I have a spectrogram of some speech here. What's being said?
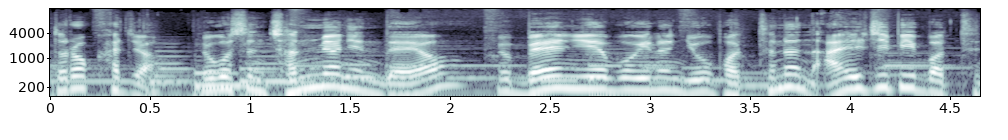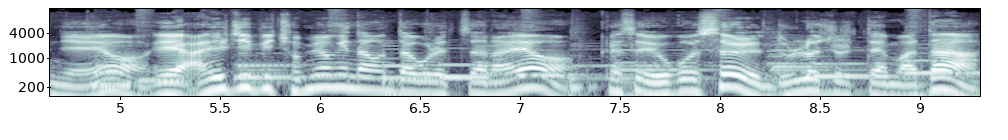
도록 하죠. 요것은 전면인데요. 요맨 위에 보이는 요 버튼은 RGB 버튼이에요. 예, RGB 조명이 나온다고 그랬잖아요. 그래서 요것을 눌러줄 때마다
